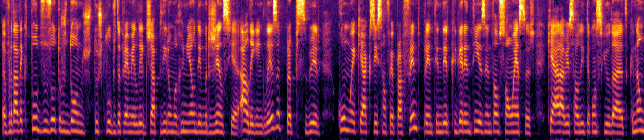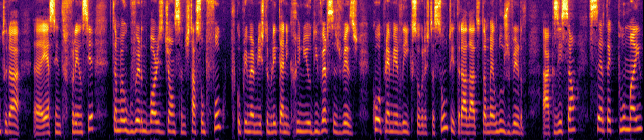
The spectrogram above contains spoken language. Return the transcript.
A verdade é que todos os outros donos dos clubes da Premier League já pediram uma reunião de emergência à Liga Inglesa para perceber como é que a aquisição foi para a frente, para entender que garantias então são essas que a Arábia Saudita conseguiu dar de que não terá uh, essa interferência. Também o governo de Boris Johnson está sob fogo, porque o primeiro-ministro britânico reuniu diversas vezes com a Premier League sobre este assunto e terá dado também luz verde à aquisição. Certo é que pelo meio,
